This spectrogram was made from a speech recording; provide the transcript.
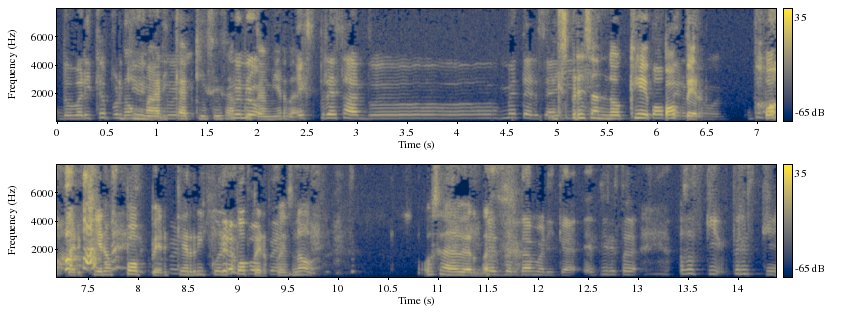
No, marica, porque No, marica, ¿qué es esa no- puta mierda? Expresando, meterse ahí. Expresando qué, popper, weón. popper, quiero popper, qué rico el popper, popper. pues no. O sea, de verdad. Es verdad, marica. eh, tienes toda- O sea, es que, pero es que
